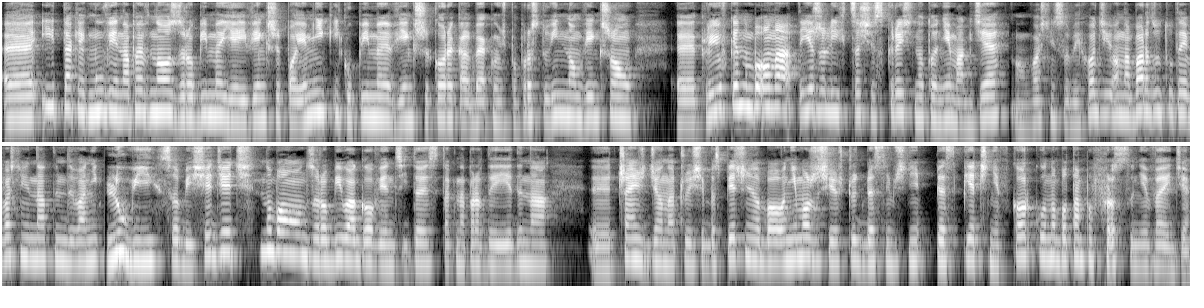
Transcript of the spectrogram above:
E, I tak jak mówię, na pewno zrobimy jej większy pojemnik i kupimy większy korek albo jakąś po prostu inną, większą e, kryjówkę, no bo ona, jeżeli chce się skryć, no to nie ma gdzie. O, właśnie sobie chodzi. Ona bardzo tutaj właśnie na tym dywaniku lubi sobie siedzieć, no bo on zrobiła go, więc i to jest tak naprawdę jedyna e, część, gdzie ona czuje się bezpiecznie, no bo nie może się już czuć bezpiecznie, bezpiecznie w korku, no bo tam po prostu nie wejdzie.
